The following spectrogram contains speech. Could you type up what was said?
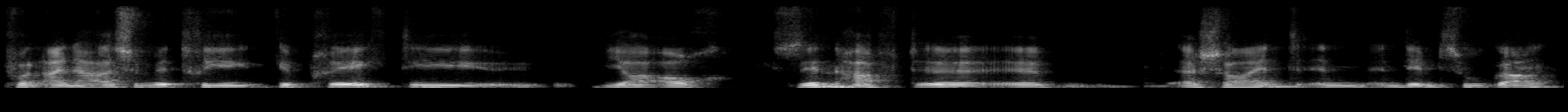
von einer Asymmetrie geprägt, die ja auch sinnhaft äh, äh erscheint in, in dem Zugang.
